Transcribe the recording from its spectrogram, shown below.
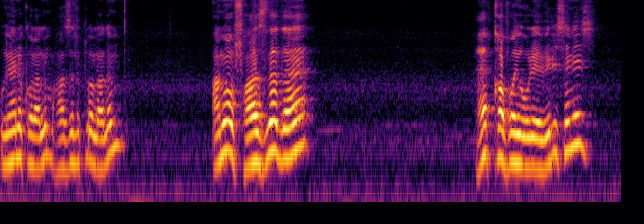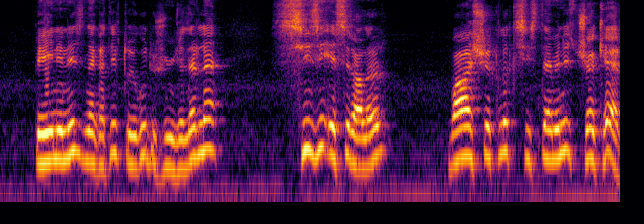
uyanık olalım, hazırlıklı olalım. Ama fazla da hep kafayı oraya verirseniz beyniniz negatif duygu düşüncelerle sizi esir alır. Bağışıklık sisteminiz çöker.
